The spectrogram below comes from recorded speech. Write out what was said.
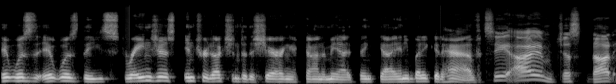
It was it was the strangest introduction to the sharing economy I think uh, anybody could have. See, I am just not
